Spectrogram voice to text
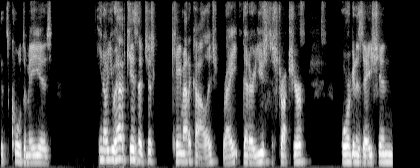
that's cool to me is you know you have kids that just came out of college right? That are used to structure organization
